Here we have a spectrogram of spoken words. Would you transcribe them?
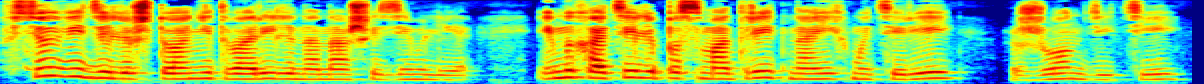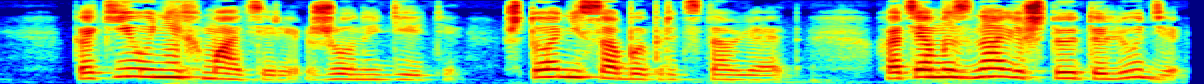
Все видели, что они творили на нашей земле. И мы хотели посмотреть на их матерей, жен, детей. Какие у них матери, жены, дети? Что они собой представляют? Хотя мы знали, что это люди,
